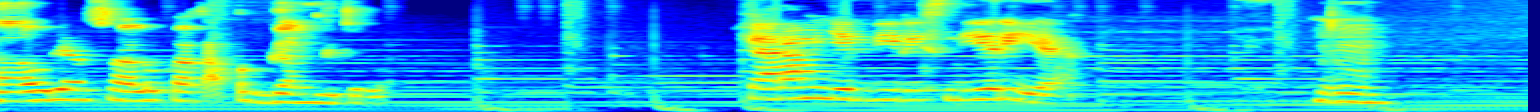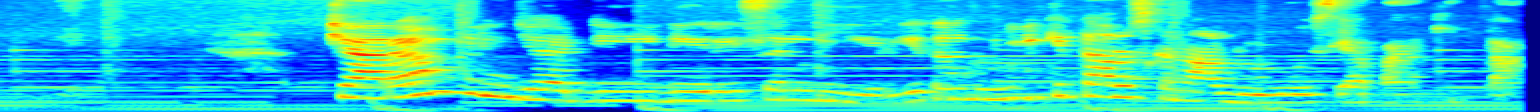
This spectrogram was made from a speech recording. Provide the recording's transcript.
hal yang selalu kakak pegang gitu loh? cara menjadi diri sendiri ya Hmm. Cara menjadi diri sendiri tentunya kita harus kenal dulu siapa kita.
